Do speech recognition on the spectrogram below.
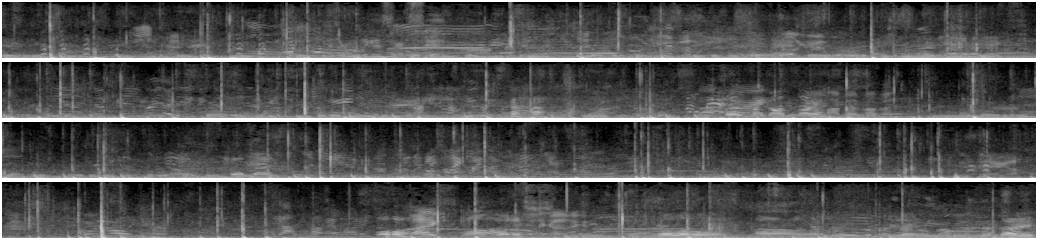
oh my god, oh, nice, what a shot. Sorry.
